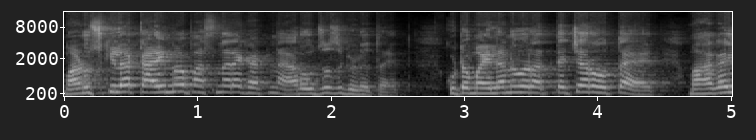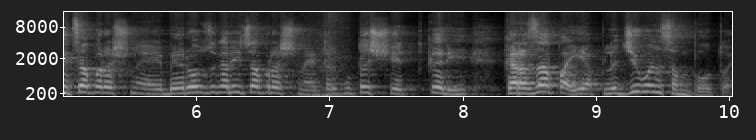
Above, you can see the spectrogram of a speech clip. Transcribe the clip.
माणुसकीला काळीमा फासणाऱ्या घटना रोजच घडत आहेत. कुठं महिलांवर अत्याचार होत आहेत महागाईचा प्रश्न आहे बेरोजगारीचा प्रश्न आहे तर कुठं शेतकरी कर्जापायी आपलं जीवन संपवतोय.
